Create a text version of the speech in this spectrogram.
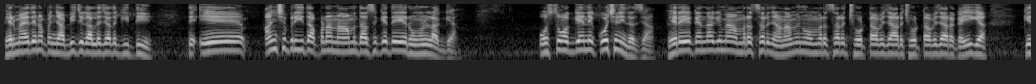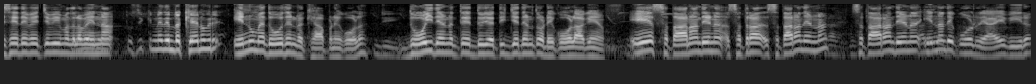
ਫਿਰ ਮੈਂ ਇਹਦੇ ਨਾਲ ਪੰਜਾਬੀ 'ਚ ਗੱਲ ਜਦ ਕੀਤੀ ਤੇ ਇਹ ਅੰਸ਼ਪ੍ਰੀਤ ਆਪਣਾ ਨਾਮ ਦੱਸ ਕੇ ਤੇ ਇਹ ਰੋਣ ਲੱਗ ਗਿਆ। ਉਸ ਤੋਂ ਅੱਗੇ ਇਹਨੇ ਕੁਝ ਨਹੀਂ ਦੱਸਿਆ। ਫਿਰ ਇਹ ਕਹਿੰਦਾ ਕਿ ਮੈਂ ਅੰਮ੍ਰਿਤਸਰ ਜਾਣਾ ਮੈਨੂੰ ਅੰਮ੍ਰਿਤਸਰ ਛੋਟਾ ਬਾਜ਼ਾਰ ਛੋਟਾ ਬਾਜ਼ਾਰ ਕਹੀ ਗਿਆ। ਕਿਸੇ ਦੇ ਵਿੱਚ ਵੀ ਮਤਲਬ ਇੰਨਾ ਤੁਸੀਂ ਕਿੰਨੇ ਦਿਨ ਰੱਖਿਆ ਇਹਨੂੰ ਵੀਰੇ? ਇਹਨੂੰ ਮੈਂ 2 ਦਿਨ ਰੱਖਿਆ ਆਪਣੇ ਕੋਲ। ਦੋ ਹੀ ਦਿਨ ਤੇ ਦੂਜੇ ਤੀਜੇ ਦਿਨ ਤੁਹਾਡੇ ਕੋਲ ਆ ਗਏ ਆ। ਇਹ 17 ਦਿਨ 17 17 ਦਿਨ ਨਾ 17 ਦਿਨ ਇਹਨਾਂ ਦੇ ਕੋਲ ਰਿਹਾ ਇਹ ਵੀਰ।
